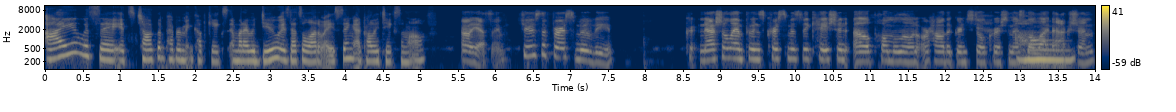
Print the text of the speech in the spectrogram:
I would say it's chocolate peppermint cupcakes, and what I would do is that's a lot of icing. I'd probably take some off. Oh yeah, same. Choose the first movie: National Lampoon's Christmas Vacation, Elf, Home Alone, or How the Grinch Stole Christmas, the live Um, action.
